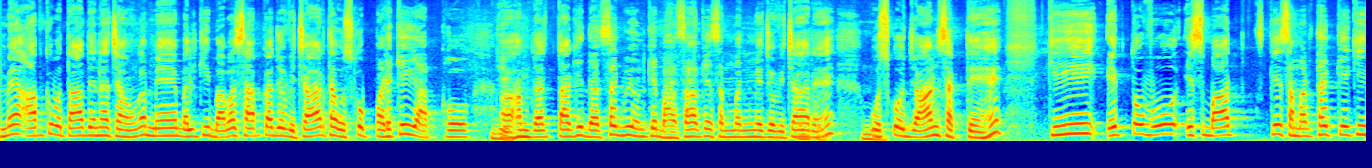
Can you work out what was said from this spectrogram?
मैं आपको बता देना चाहूँगा मैं बल्कि बाबा साहब का जो विचार था उसको पढ़ के ही आपको हम ताकि दर्शक भी उनके भाषा के संबंध में जो विचार हैं उसको जान सकते हैं। कि एक तो वो इस बात के समर्थक के कि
